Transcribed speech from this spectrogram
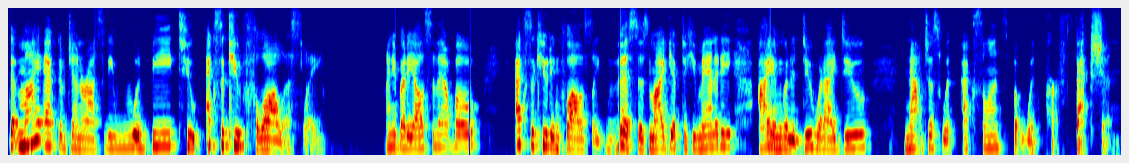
that my act of generosity would be to execute flawlessly. Anybody else in that boat? Executing flawlessly. This is my gift to humanity. I am going to do what I do, not just with excellence, but with perfection.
